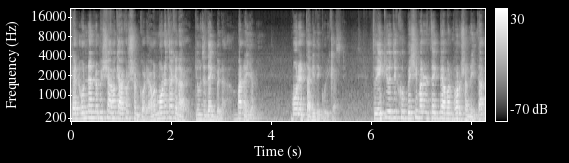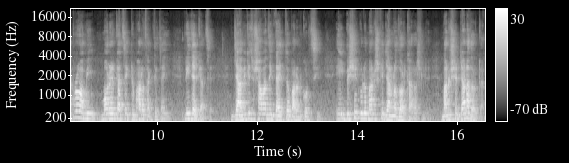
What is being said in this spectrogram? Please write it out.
কারণ অন্যান্য বিষয় আমাকে আকর্ষণ করে। আমার মনে থাকে না, কেউ যে দেখবে না। বানাই আমি। মনের তাগিদে করি কাজটি। তো এটিও যে খুব বেশি মানুষ দেখবে আমার ভরসা নেই। তারপরেও আমি মনের কাছে একটু ভালো থাকতে চাই, নিজের কাছে, যে আমি কিছু সামাজিক দায়িত্ব পালন করছি। এই বিষয়গুলো মানুষকে জানানো দরকার আসলে, মানুষের জানা দরকার।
